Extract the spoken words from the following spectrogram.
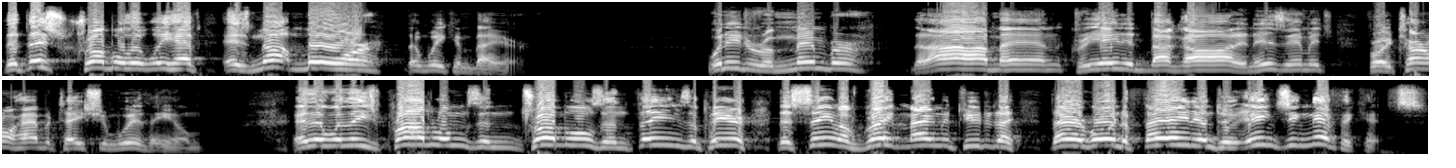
that this trouble that we have is not more than we can bear. We need to remember that I, man, created by God in His image for eternal habitation with Him. And that when these problems and troubles and things appear that seem of great magnitude today, they are going to fade into insignificance.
